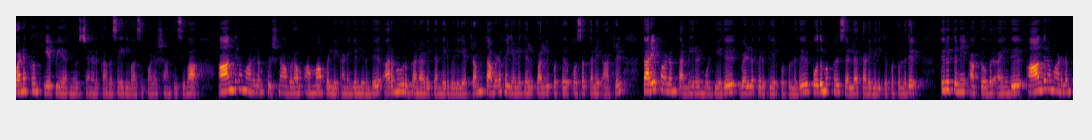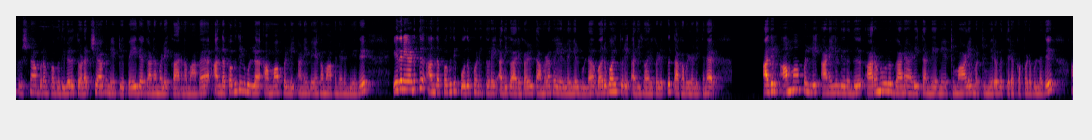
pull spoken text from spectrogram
வணக்கம் APR news சேனலுக்காக செய்தி வாசிப்பாளர் சாந்தி சிவா. ஆந்திர மாநிலம் கிருஷ்ணாபுரம் அம்மாப்பள்ளி அணையில் இருந்து அறுநூறு கன அடி தண்ணீர் வெளியேற்றம் தமிழக எல்லையில் பள்ளிப்பட்டு கொசத்தலை ஆற்றில் தரைப்பாலம் தண்ணீரில் மூழ்கியது வெள்ளப்பெருக்கு ஏற்பட்டுள்ளது பொதுமக்கள் செல்ல தடை விதிக்கப்பட்டுள்ளது. திருத்தணி அக்டோபர் ஐந்து ஆந்திர மாநிலம் கிருஷ்ணாபுரம் பகுதியில் தொடர்ச்சியாக நேற்று பெய்த கனமழை காரணமாக அந்த பகுதியில் உள்ள அம்மாப்பள்ளி அணை வேகமாக நிரம்பியது. இதனையடுத்து அந்த பகுதி பொதுப்பணித்துறை அதிகாரிகள் தமிழக எல்லையில் உள்ள வருவாய்த்துறை அதிகாரிகளுக்கு தகவல் அளித்தனர். அதில் அம்மாப்பள்ளி அணையில் இருந்து அறுநூறு கன அடி தண்ணீர் நேற்று மாலை மற்றும் இரவு திறக்கப்பட உள்ளது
